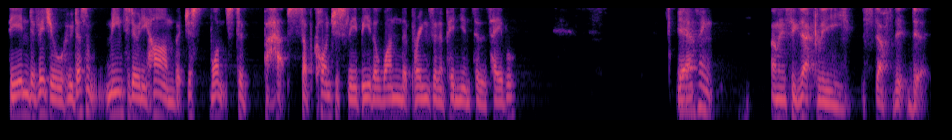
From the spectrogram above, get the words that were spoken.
the individual who doesn't mean to do any harm, but just wants to perhaps subconsciously be the one that brings an opinion to the table. Yeah, yeah I think I mean, it's exactly stuff that, that,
